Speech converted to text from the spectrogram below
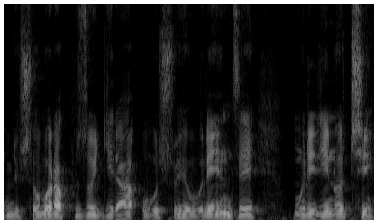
dushobora kuzogira ubushuhe burenze muri rino ci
